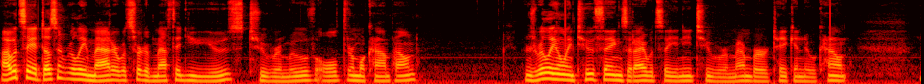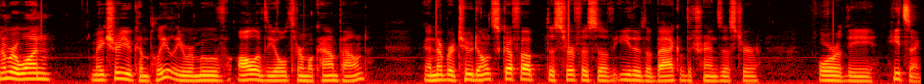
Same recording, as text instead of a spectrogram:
I would say it doesn't really matter what sort of method you use to remove old thermal compound. There's really only two things that I would say you need to remember, take into account. Number one, make sure you completely remove all of the old thermal compound. And number two, don't scuff up the surface of either the back of the transistor or the heatsink.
